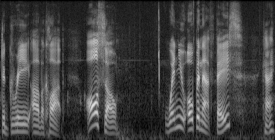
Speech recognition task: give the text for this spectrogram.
degree of a club. Also, when you open that face, okay,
